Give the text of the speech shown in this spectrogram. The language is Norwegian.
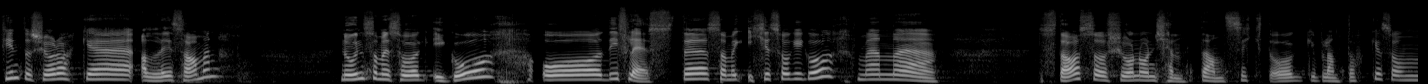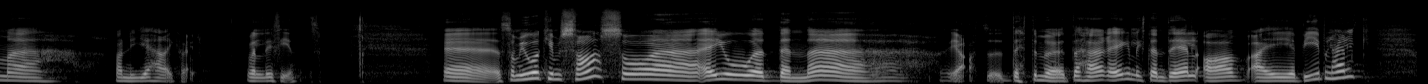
Fint å se dere alle sammen. Noen som jeg så i går, og de fleste som jeg ikke så i går. Men eh, stas å se noen kjente ansikt òg blant dere som eh, var nye her i kveld. Veldig fint. Eh, som Joakim sa, så eh, er jo denne ja, dette møtet her egentlig en del av ei bibelhelg.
